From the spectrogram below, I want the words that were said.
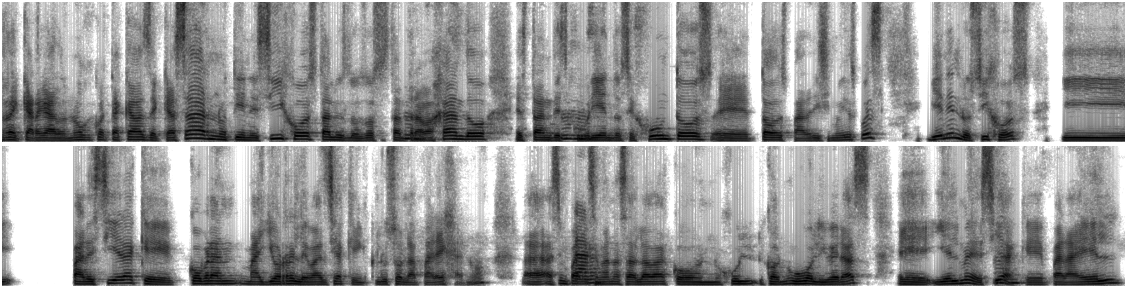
recargado, ¿no? Te acabas de casar, no tienes hijos, tal vez los dos están trabajando, están descubriéndose juntos, eh, todo es padrísimo. Y después vienen los hijos y pareciera que cobran mayor relevancia que incluso la pareja, ¿no? Hace un par de semanas hablaba con, con Hugo Oliveras eh, y él me decía que para él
